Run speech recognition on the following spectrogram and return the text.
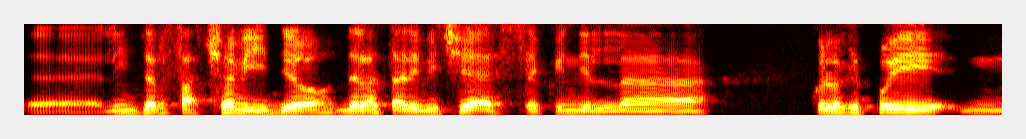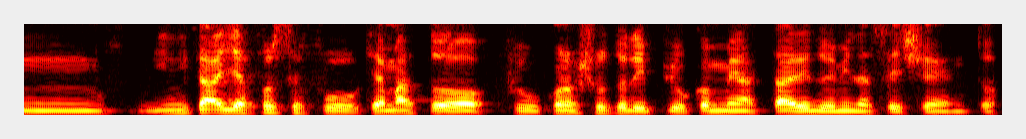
eh, l'interfaccia video dell'Atari VCS, quindi il, quello che poi mh, in Italia forse fu chiamato, fu conosciuto di più come Atari 2600.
